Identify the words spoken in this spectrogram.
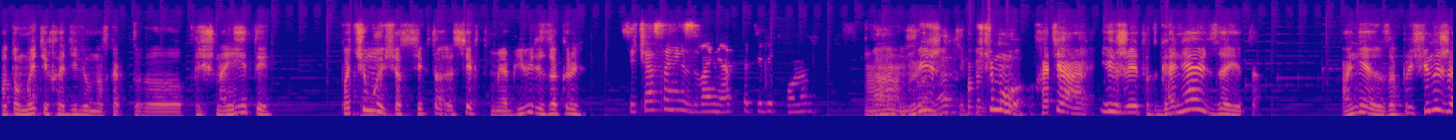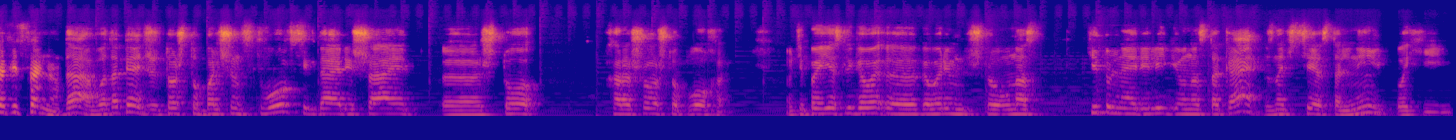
Потом эти ходили у нас как э, кришнаиты. Почему их сейчас секта, сектами объявили закрыть? Сейчас они звонят по телефону. А, а ну видишь, теперь. почему? Хотя их же этот гоняют за это. Они запрещены же официально. Да, вот опять же, то, что большинство всегда решает, э, что хорошо, а что плохо. Ну, типа, если э, говорим, что у нас титульная религия у нас такая, значит, все остальные плохие.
